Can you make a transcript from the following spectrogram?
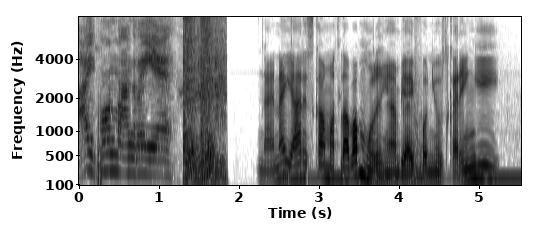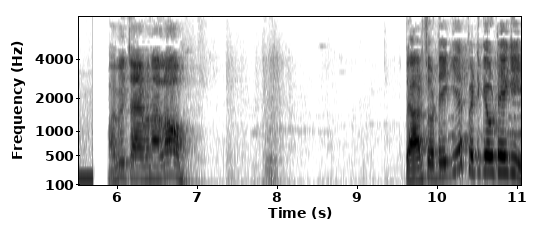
आईफोन मांग रही है। नहीं नहीं यार इसका मतलब अब मुर्गियाँ भी आईफोन यूज़ करेंगी। भाभी चाय बना लो। प्यार से उठेगी या पिट के उठेगी?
